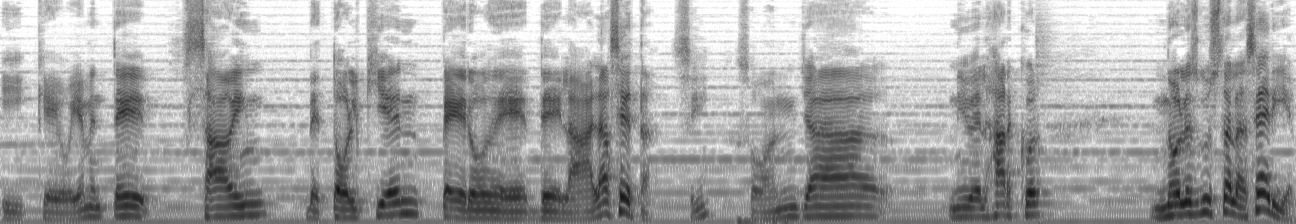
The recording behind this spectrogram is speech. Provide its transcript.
y que obviamente saben de Tolkien, pero de, de la A a la Z, ¿sí? Son ya nivel hardcore. No les gusta la serie,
